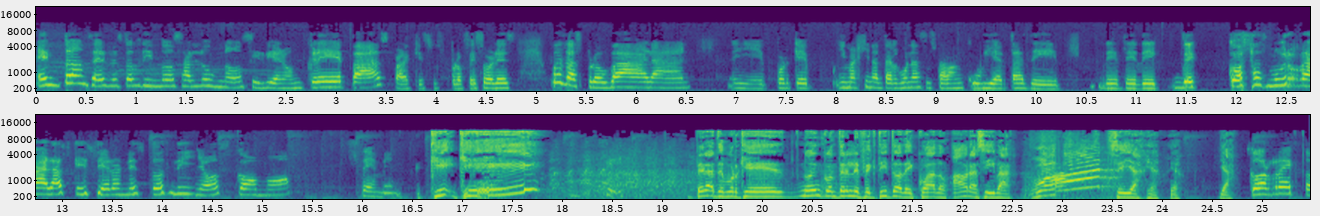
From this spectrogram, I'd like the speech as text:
Entonces, estos lindos alumnos sirvieron crepas para que sus profesores pues las probaran, eh, porque imagínate, algunas estaban cubiertas de, de, de, de, de cosas muy raras que hicieron estos niños, como semen. ¿Qué? ¿Qué? Sí. Espérate, porque no encontré el efectito adecuado. Ahora sí va. ¿What? Sí, ya, ya, ya. Ya. Correcto,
